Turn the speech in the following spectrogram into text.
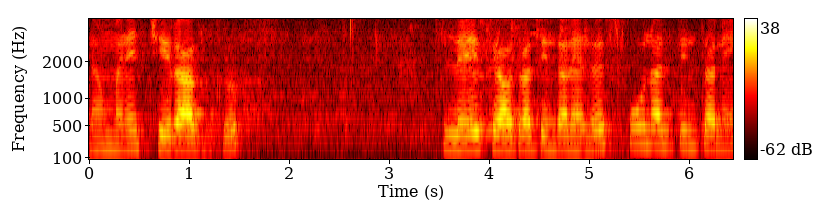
ನಮ್ಮ ಮನೆ ಚಿರಾಗ್. ಲೇಸ್ ಯಾವ ಥರ ತಿಂತಾನೆ ಅಂದರೆ ಸ್ಪೂನಲ್ಲಿ ತಿಂತಾನೆ.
